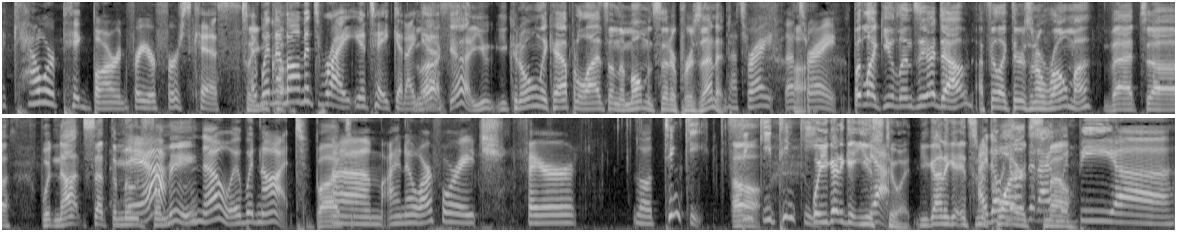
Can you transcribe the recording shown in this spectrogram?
A cow or pig barn for your first kiss. So you when can the moment's right, you take it, I Look, guess. yeah, you, you can only capitalize on the moments that are presented. That's right. That's Uh, right. But like you, Lindsay, I doubt. I feel like there's an aroma that uh, would not set the mood yeah. for me. No, it would not. But- um, I know our 4-H fair little tinky, Oh. stinky tinky. Well, you got to get used Yeah. to it. You got to get it's an I don't know acquired that smell. I would be uh,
